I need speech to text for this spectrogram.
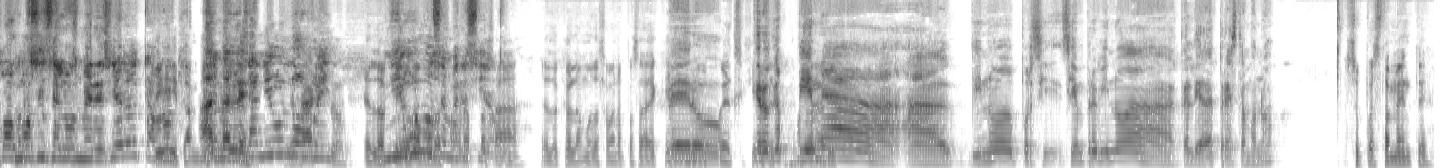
Como si se los mereciera el cabrón. Sí, también. No Ándale. merecía ni uno, güey. exacto. Es lo Ni que uno hablamos la se semana merecía. Es lo que hablamos la semana pasada de que no Pero puede exigir creo que viene a, a- vino por si siempre vino a calidad de préstamo, ¿no? Supuestamente,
